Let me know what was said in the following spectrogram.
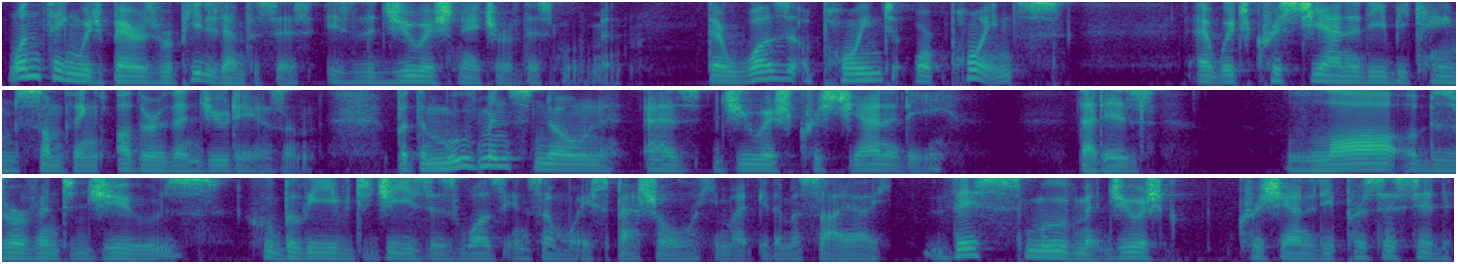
One thing which bears repeated emphasis is the Jewish nature of this movement. There was a point or points at which Christianity became something other than Judaism. But the movements known as Jewish Christianity, that is, law observant Jews who believed Jesus was in some way special, he might be the Messiah, this movement, Jewish Christianity, persisted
